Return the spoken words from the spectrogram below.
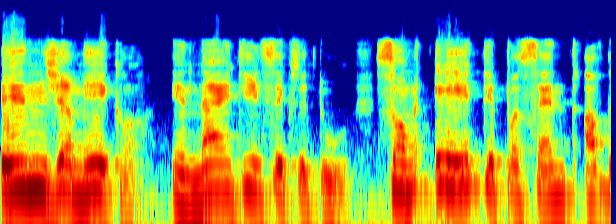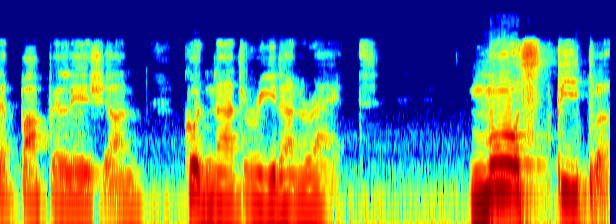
In Jamaica in 1962, some 80% of the population could not read and write. Most people,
